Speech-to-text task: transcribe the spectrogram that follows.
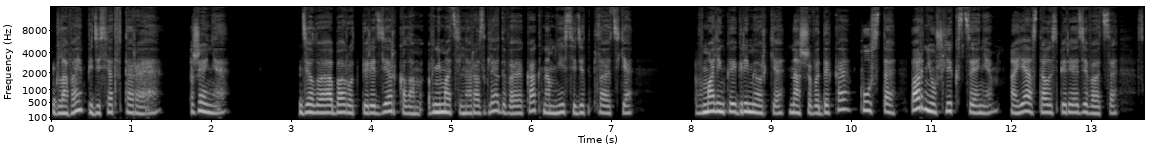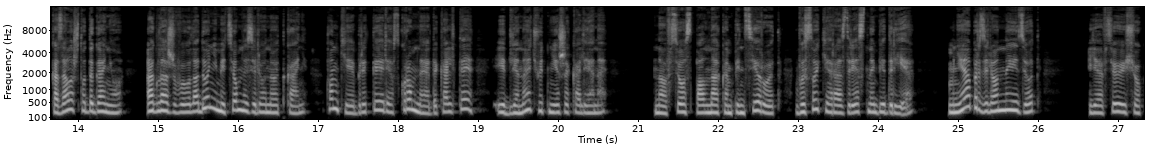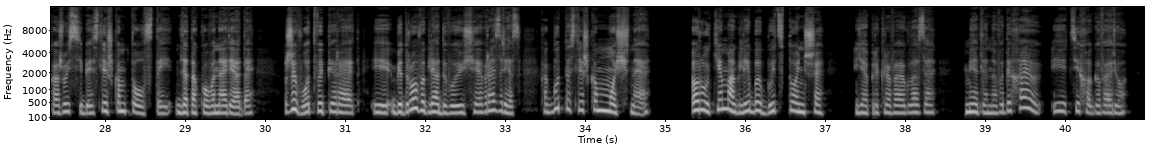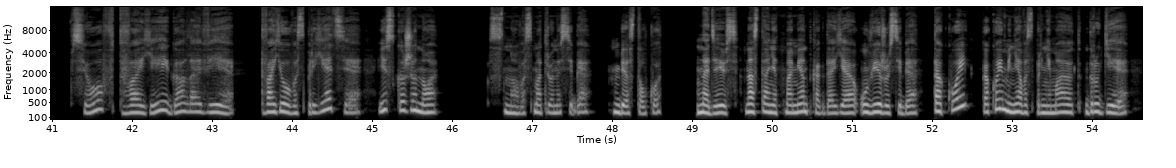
Глава 52. Женя. Делаю оборот перед зеркалом, внимательно разглядывая, как на мне сидит платье. В маленькой гримерке нашего ДК пусто. Парни ушли к сцене, а я осталась переодеваться. Сказала, что догоню. Оглаживаю ладонями темно зеленую ткань. Тонкие бретели, скромное декольте и длина чуть ниже колена. Но все сполна компенсирует высокий разрез на бедре. Мне определенно идет. Я все еще кажусь себе слишком толстой для такого наряда. Живот выпирает, и бедро, выглядывающее в разрез, как будто слишком мощное. Руки могли бы быть тоньше. Я прикрываю глаза, медленно выдыхаю и тихо говорю. Все в твоей голове. Твое восприятие искажено». Снова смотрю на себя. без толку. Надеюсь, настанет момент, когда я увижу себя такой, какой меня воспринимают другие —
